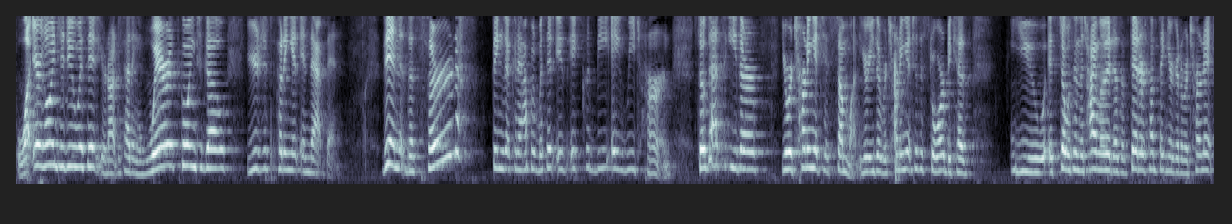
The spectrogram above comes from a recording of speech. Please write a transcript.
what you're going to do with it. You're not deciding where it's going to go. You're just putting it in that bin. Then the third thing that could happen with it is it could be a return. So that's either you're returning it to someone. You're either returning it to the store because you it's still within the time limit, it doesn't fit or something, you're going to return it.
